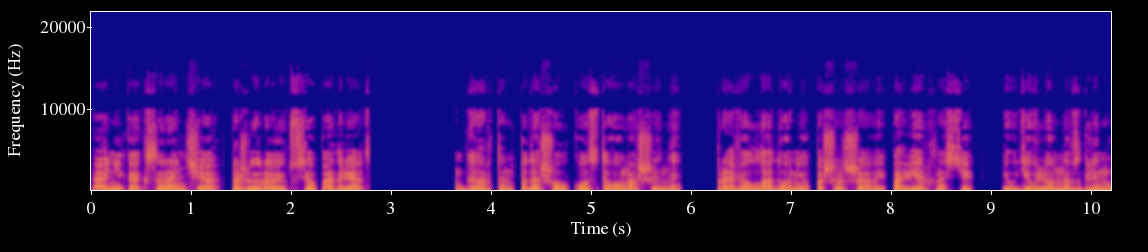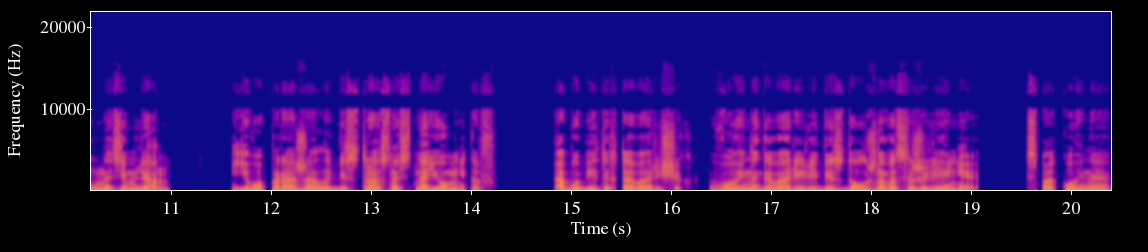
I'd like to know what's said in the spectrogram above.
Они, как саранча, пожирают все подряд». Гартон подошел к остову машины, провел ладонью по шершавой поверхности и удивленно взглянул на землян. Его поражала бесстрастность наемников. Об убитых товарищах воины говорили без должного сожаления. Спокойная,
